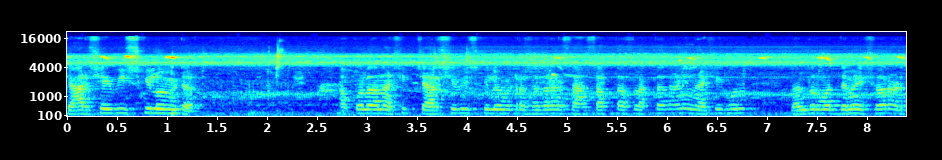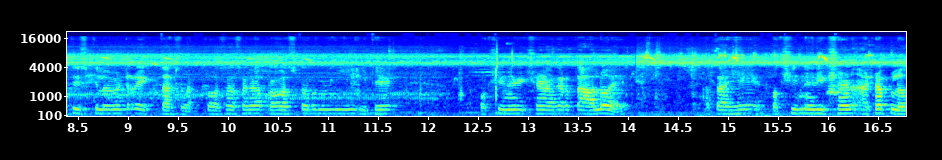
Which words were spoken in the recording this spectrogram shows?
चारशे वीस किलोमीटर. अकोला नाशिक चारशे वीस किलोमीटर साधारण सहा सात तास लागतात आणि नाशिकहून नंतर मध्यमेश्वर अडतीस किलोमीटर एक तास लागतो. असा सगळा प्रवास करून मी इथे पक्षी निरीक्षणाकरता आलो आहे आता हे पक्षी निरीक्षण आटपलं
